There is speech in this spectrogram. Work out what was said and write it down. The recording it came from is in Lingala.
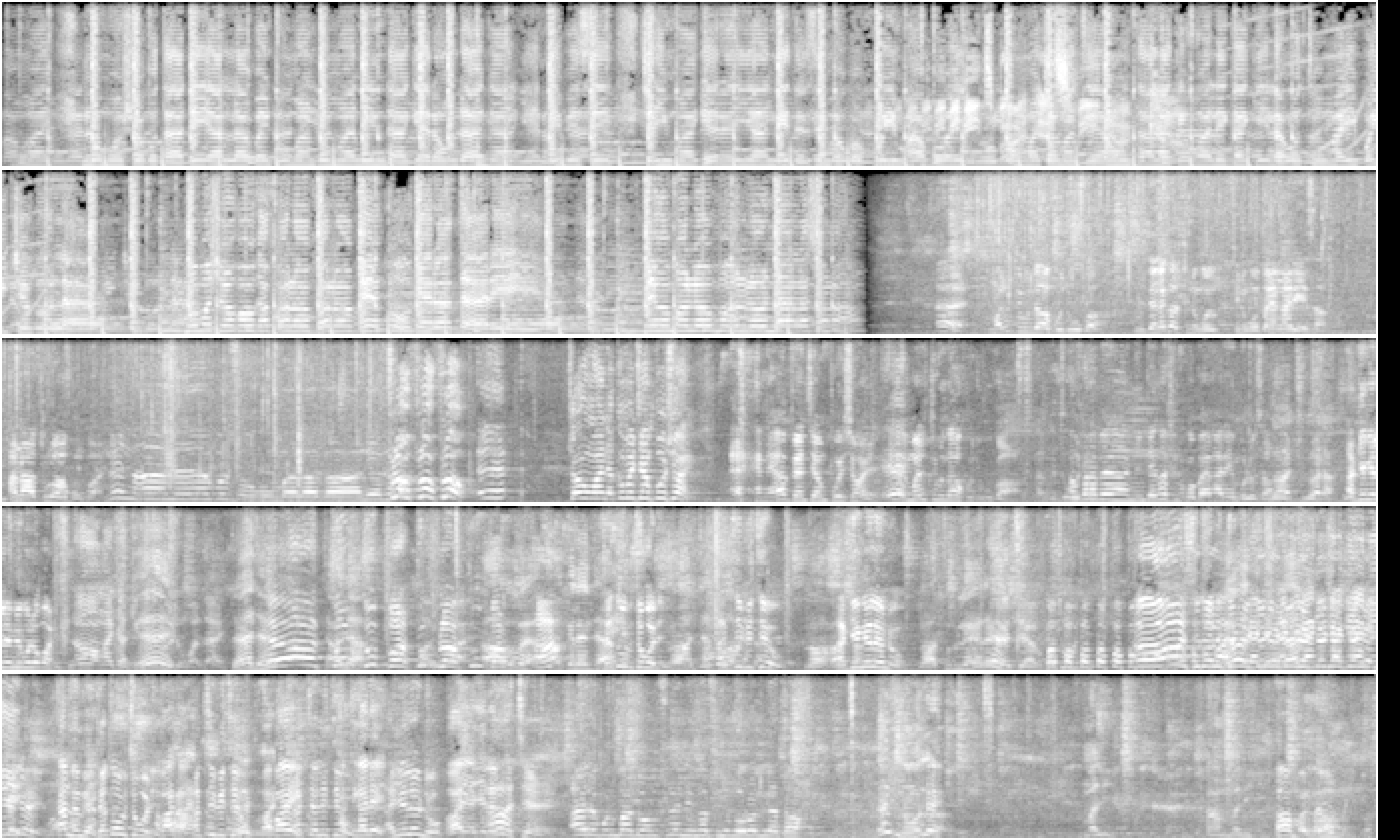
Momo shoko tade ala bay duman duman inda kera unda kangen ibese chai magera ya nete sembo ko fui ma boy kuma chamante untala ke wale ka kila otu mai boy chegola Momo shoko ka follow follow be ko kera tare Nego molo molo nala sona Eh malu turunda kujuba nitene ka finingo finingo bayangare sa ana turu agunfa ne ne flow flow flow. ee cɛw ma ne kɔmɔcɛn nin y'a vingtième position ye ee eh. eh, mali turu n'a kojugu kan an fana bɛ nin tɛ n ka finiko ba ye n ka de n bolo sa a gengelen b'i bolo kɔni tu pa tu fila tu pa a jatew bɛ cogo di activité o a gengelen don jatew bɛ cogo di activité o actualité o a yelen don a cɛ ah, a yɛrɛ kɔni b'a dɔn n filɛ nin n ka finiko yɔrɔ de la tan eh, mali an ah, mali an ah, maliba ah,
